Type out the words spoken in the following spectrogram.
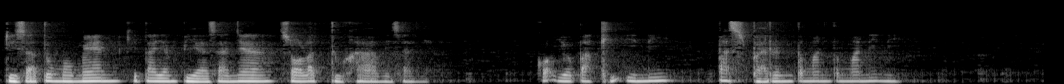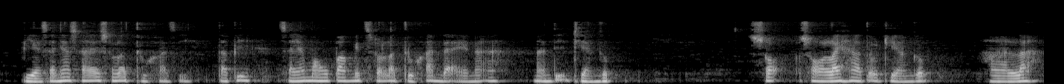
di satu momen kita yang biasanya sholat duha misalnya. Kok yo pagi ini pas bareng teman-teman ini. Biasanya saya sholat duha sih. Tapi saya mau pamit sholat duha ndak enak ah nanti dianggap sok soleh atau dianggap halah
